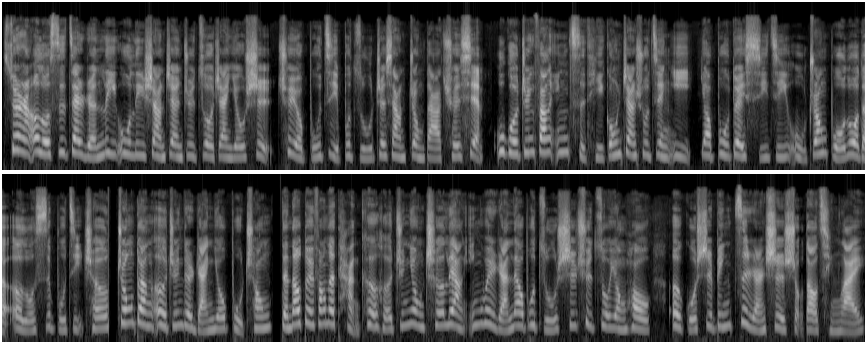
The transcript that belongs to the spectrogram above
虽然俄罗斯在人力物力上占据作战优势，却有补给不足这项重大缺陷。乌国军方因此提供战术建议，要部队袭击武装薄弱的俄罗斯补给车，中断俄军的燃油补充。等到对方的坦克和军用车辆因为燃料不足失去作用后，俄国士兵自然是手到擒来。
